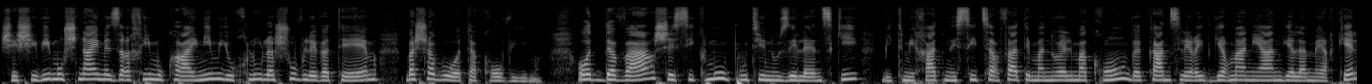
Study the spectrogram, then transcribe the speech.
ש-72 אזרחים אוקראינים יוכלו לשוב לבתיהם בשבועות הקרובים. עוד דבר שסיכמו פוטין וזלנסקי בתמיכת נשיא צרפת עמנואל מקרון וקנצלרית גרמניה אנגלה מרקל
